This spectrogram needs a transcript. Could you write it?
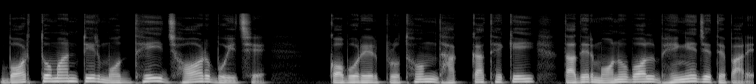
বর্তমানটির মধ্যেই ঝড় বইছে। কবরের প্রথম ধাক্কা থেকেই তাদের মনোবল ভেঙে যেতে পারে।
